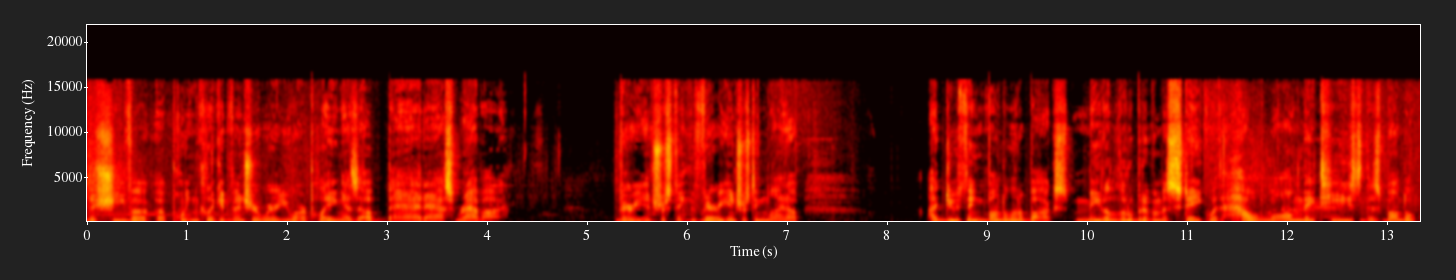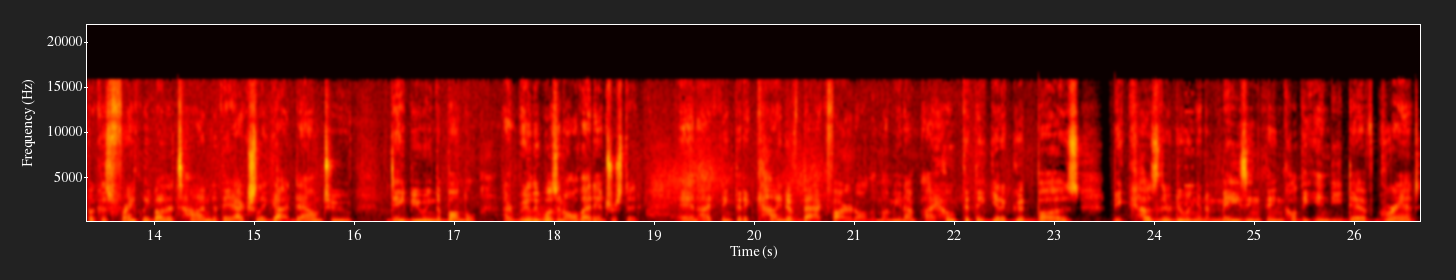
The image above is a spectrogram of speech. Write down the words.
the Shivah a point and click adventure where you are playing as a badass rabbi. Very interesting, very interesting lineup. I do think Bundle in a Box made a little bit of a mistake with how long they teased this bundle because, frankly, by the time that they actually got down to debuting the bundle, I really wasn't all that interested. And I think that it kind of backfired on them. I mean, I, I hope that they get a good buzz because they're doing an amazing thing called the Indie Dev Grant,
